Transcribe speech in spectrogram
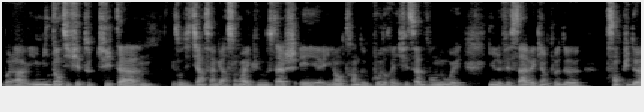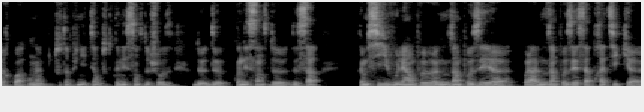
voilà, ils m'identifiaient tout de suite à. Ils ont dit tiens c'est un garçon avec une moustache et il est en train de coudre, il fait ça devant nous et il fait ça avec un peu de sans pudeur quoi. On a toute impunité, en toute connaissance de choses, de, connaissance de ça comme s'il voulait un peu nous imposer, euh, voilà, nous imposer sa pratique, euh,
